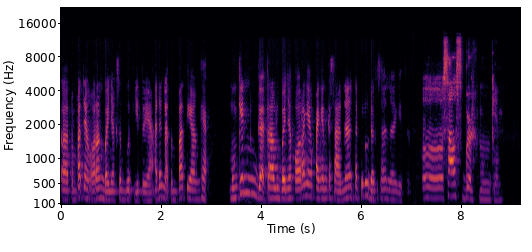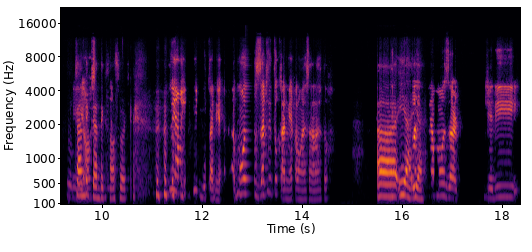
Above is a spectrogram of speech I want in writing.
uh, tempat yang orang banyak sebut gitu ya. Ada nggak tempat yang ya. mungkin nggak terlalu banyak orang yang pengen ke sana, tapi lu udah ke sana gitu? Uh, Salzburg mungkin. Cantik cantik Salzburg. Itu yang ini bukan ya? Mozart itu kan ya kalau nggak salah tuh. Uh, iya iya. Mozart. Jadi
